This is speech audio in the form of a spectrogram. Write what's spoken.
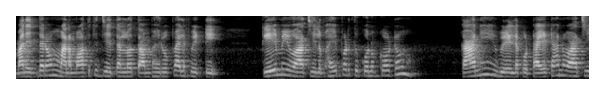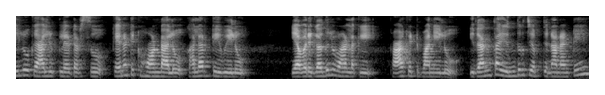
మన ఇద్దరం మన మొదటి జీతంలో తొంభై రూపాయలు పెట్టి గేమీ వాచీలు భయపడుతూ కొనుక్కోవటం. కానీ వీళ్ళకు టైటాన్ వాచీలు క్యాలిక్యులేటర్స్ కెనటిక్ హోండాలు కలర్ టీవీలు ఎవరి గదులు వాళ్ళకి పాకెట్ మనీలు ఇదంతా ఎందుకు చెప్తున్నానంటే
